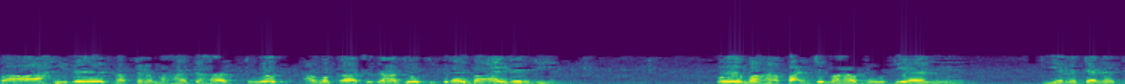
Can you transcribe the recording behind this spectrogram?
බාහිර සතර මහා ධාතුවත් අවකාශ ධාතුවත් විතරයි බාහිරින් තියෙන්නේ. ඔය මහා පංච මහා භූතයන් තියෙන තැනක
